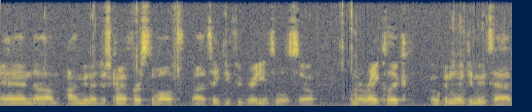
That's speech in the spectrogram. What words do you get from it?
And um, I'm going to just kind of first of all uh, take you through gradient tools. So I'm going to right click, open link in new tab,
